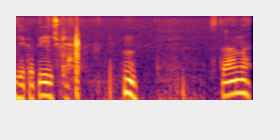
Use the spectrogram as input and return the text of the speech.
Две копеечки. Хм. Странно.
